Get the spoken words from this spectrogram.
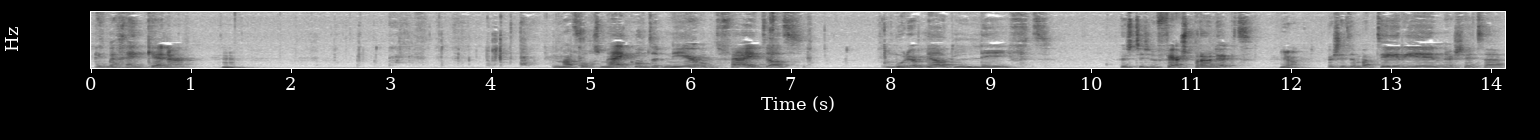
Ik ben geen kenner. Hm. Maar volgens mij komt het neer op het feit dat moedermelk leeft. Dus het is een vers product. Ja. Er zitten bacteriën in, er zitten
